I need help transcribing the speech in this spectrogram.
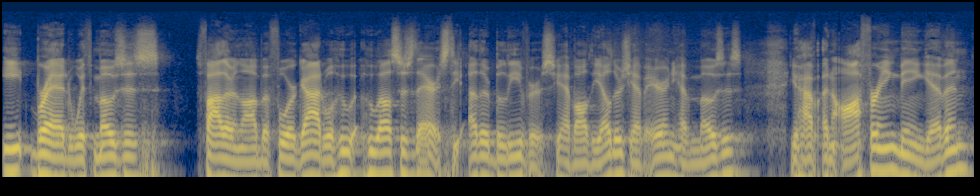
Eat bread with Moses' father in law before God. Well, who, who else is there? It's the other believers. You have all the elders, you have Aaron, you have Moses, you have an offering being given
